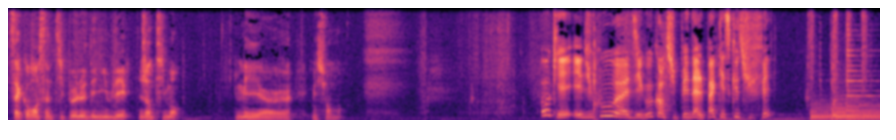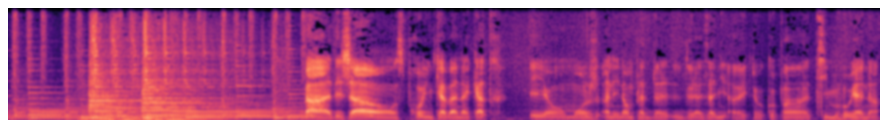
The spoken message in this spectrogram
ça commence un petit peu le dénivelé, gentiment, mais, euh, mais sûrement. Ok, et du coup, euh, Diego, quand tu pédales pas, qu'est-ce que tu fais Bah déjà, on se prend une cabane à 4 et on mange un énorme plat de, la- de lasagne avec nos copains Timo et Anna.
